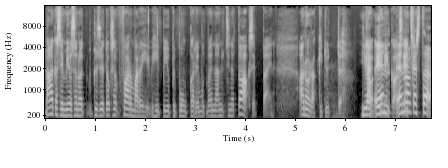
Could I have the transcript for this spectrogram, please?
Mä aikaisemmin jo sanoin, että kysyin, että onko se farmari, hippi, juppi, punkkari, mutta mennään nyt sinne taaksepäin. Anorakkityttö. Joo, en, en oikeastaan,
